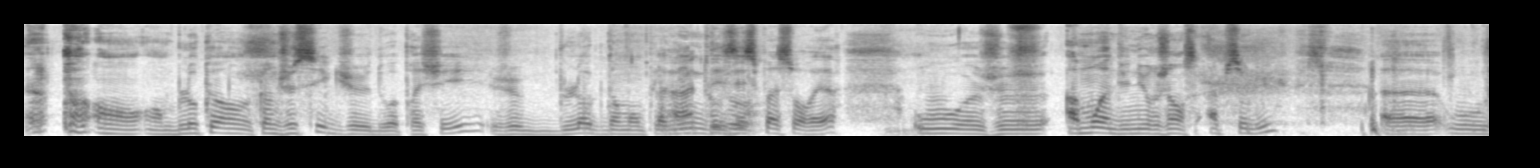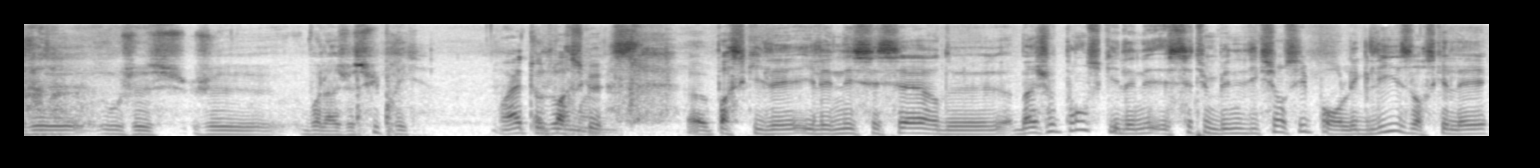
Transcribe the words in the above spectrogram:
en, en bloquant, quand je sais que je dois prêcher, je bloque dans mon planning Ah, des espaces horaires où euh, je, à moins d'une urgence absolue, euh, où, je, où je, je, voilà, je suis pris. Ouais, toujours. parce que euh, parce qu'il est, il est nécessaire de. Bah, je pense qu'il est. C'est une bénédiction aussi pour l'Église lorsqu'elle est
